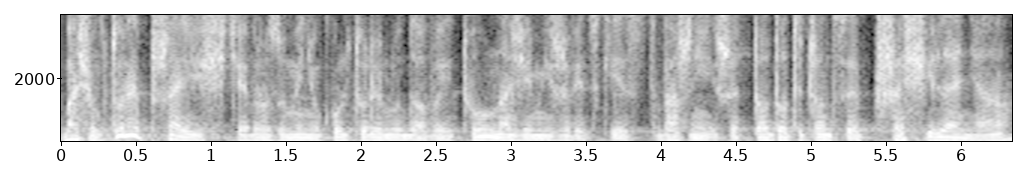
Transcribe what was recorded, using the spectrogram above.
Basiu, które przejście w rozumieniu kultury ludowej tu na ziemi żywieckiej jest ważniejsze? To dotyczące przesilenia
